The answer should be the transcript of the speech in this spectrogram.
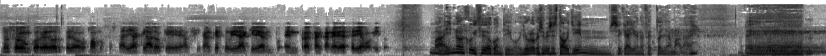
no solo un corredor, pero vamos, estaría claro que al final que estuviera aquí en, en Canaria sería bonito. Ahí no coincido contigo. Yo creo que si hubiese estado Jim, sí que hay un efecto llamada, ¿eh? Eh,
